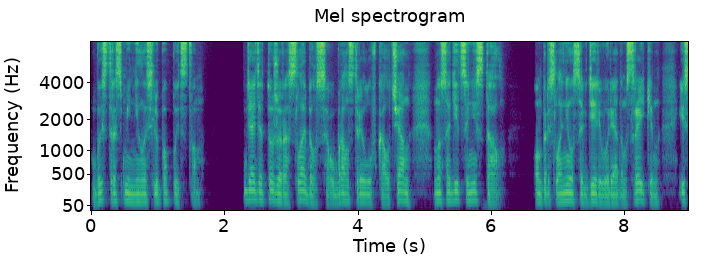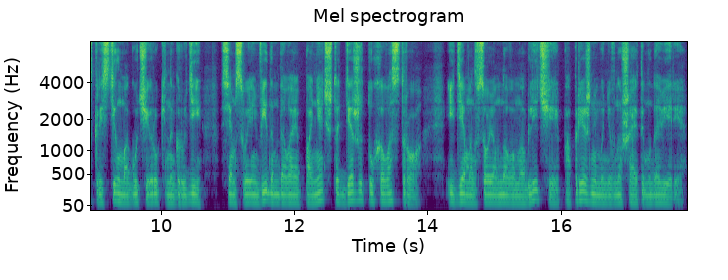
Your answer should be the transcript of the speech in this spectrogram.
быстро сменилось любопытством. Дядя тоже расслабился, убрал стрелу в колчан, но садиться не стал. Он прислонился к дереву рядом с Рейкин и скрестил могучие руки на груди, всем своим видом давая понять, что держит ухо востро, и демон в своем новом обличии по-прежнему не внушает ему доверия.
